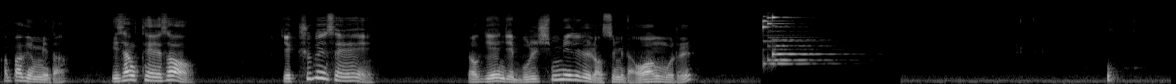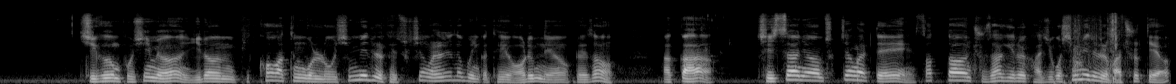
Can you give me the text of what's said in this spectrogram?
깜빡입니다. 이 상태에서 이제 큐벳에 여기에 이제 물 10ml를 넣습니다. 어항물을. 지금 보시면 이런 비커 같은 걸로 10ml를 계속 측정을 하려다 보니까 되게 어렵네요. 그래서 아까 질산염 측정할 때 썼던 주사기를 가지고 10ml를 맞출게요.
